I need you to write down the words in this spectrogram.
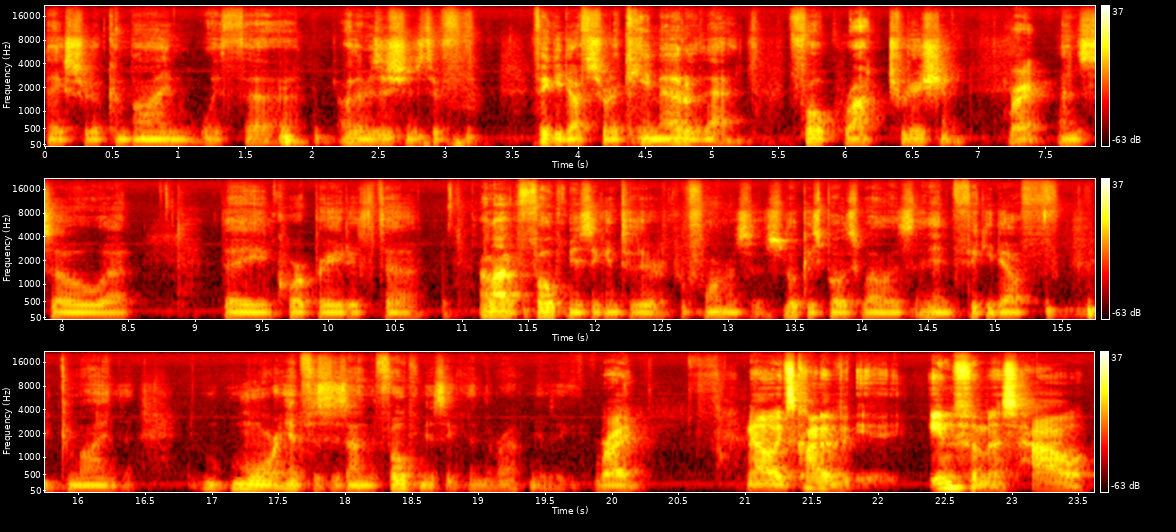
they sort of combined with uh, other musicians to f- Figgy Duff sort of came out of that folk rock tradition, Right. and so uh, they incorporated uh, a lot of folk music into their performances. Lukey's Boat as well as, and then Figgy Duff combined more emphasis on the folk music than the rock music. Right. Now it's kind of infamous how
